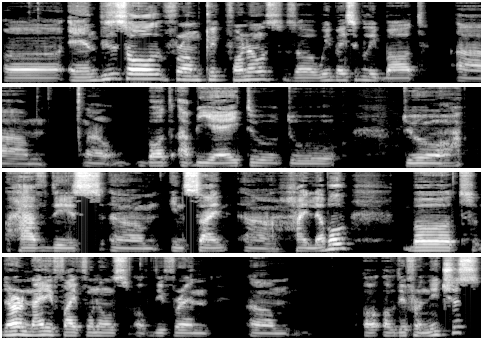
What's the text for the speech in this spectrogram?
Uh, and this is all from ClickFunnels so we basically bought um, uh, bought a BA to to to have this um, inside uh, high level but there are 95 funnels of different um, of different niches.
